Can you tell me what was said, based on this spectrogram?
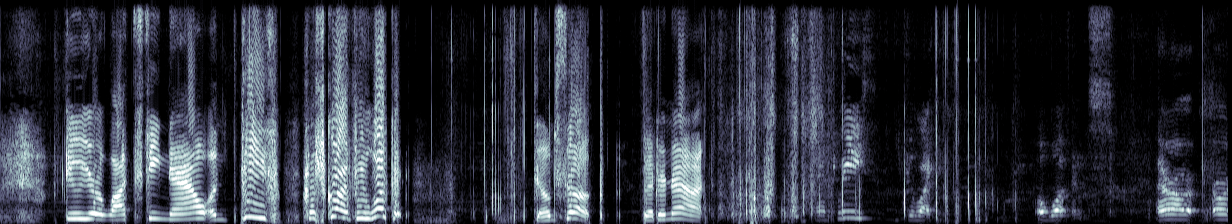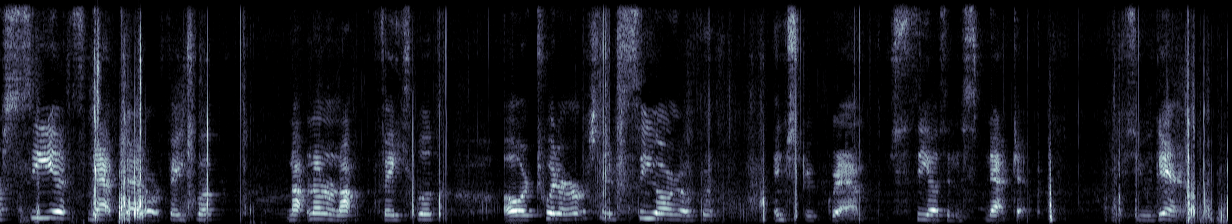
do your live stream now. And please subscribe if you like it. Thumbs up. Better not. And please, if you like it, or what, or, or see it, Snapchat or Facebook. Not no no not Facebook or Twitter. See our Instagram. See us in Snapchat. See you again.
